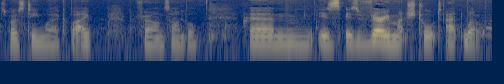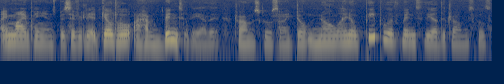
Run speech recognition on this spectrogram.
I suppose teamwork, but I prefer ensemble um, is is very much taught at well, in my opinion, specifically at Guildhall. I haven't been to the other drama schools, so I don't know. I know people have been to the other drama schools,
